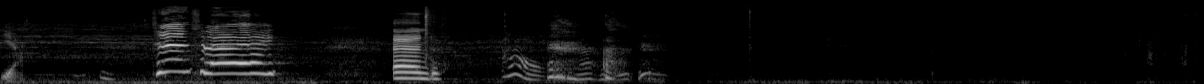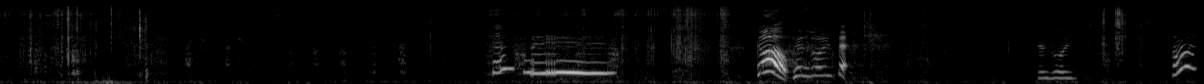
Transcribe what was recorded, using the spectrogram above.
Yeah. Tinsley! And Oh. Tinsley! Tinsley. Come on,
